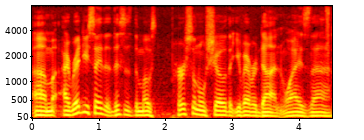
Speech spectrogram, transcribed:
Um, I read you say that this is the most personal show that you've ever done. Why is that?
